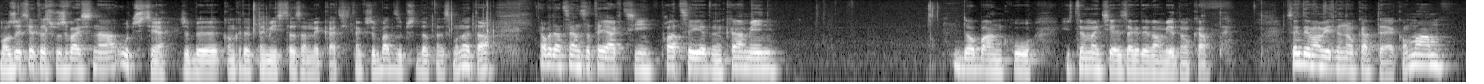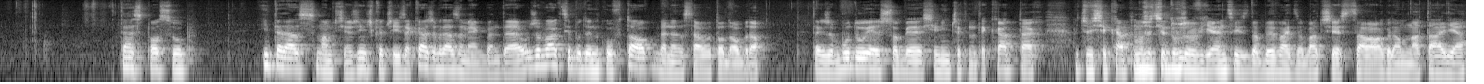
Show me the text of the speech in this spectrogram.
Możecie też używać na uczcie, żeby konkretne miejsca zamykać. Także bardzo przydatna jest moneta. A wracając do tej akcji, płacę jeden kamień do banku i w tym momencie zagrywam jedną kartę. Zagrywam jedyną kartę, jaką mam. W ten sposób. I teraz mam księżniczkę, czyli za każdym razem jak będę używał akcji budynków, to będę dostawał to dobro. Także budujesz sobie silniczek na tych kartach. Oczywiście kart możecie dużo więcej zdobywać. Zobaczcie, jest cała ogromna talia.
